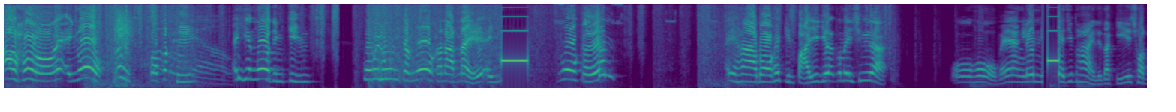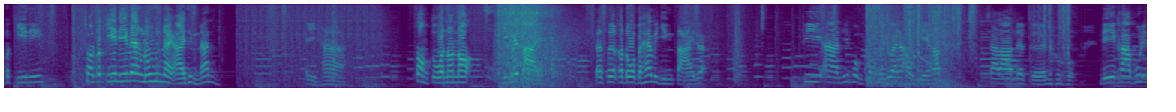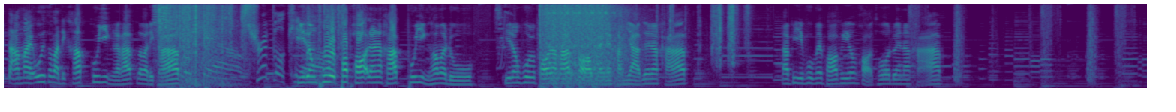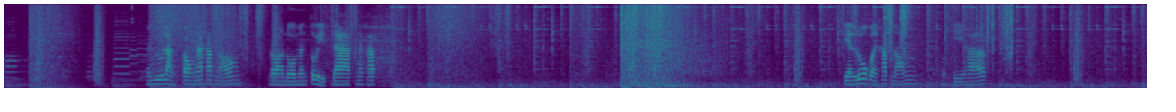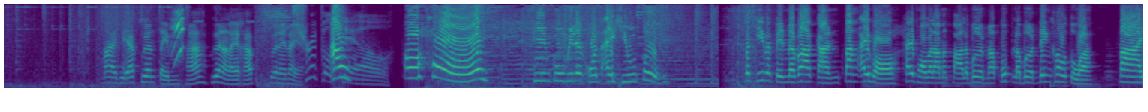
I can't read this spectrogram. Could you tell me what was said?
อ้าวโหไอ้โง่อื้อตบสักที Kill. ไอ้เหี้ยโง่จริงๆ กูไม่รู้มึงจะโง่ขนาดไหนไอ้เหี้ยโง่เกิน ไอ้ห่าบอกให้กินปลาเยอะๆก็ไม่เชื่อ โอ้โห แม่งเล่นนี่ชิบหายเลยตะกี้ช็อตเมื่อกี้นี้ ช็อตเมื่อกี้นี้แม่งรู้ถึงไหนอายถึงนั่น ไอ้ห่าสองตัวเนาะๆยิงไม่ตาย แต่เสือกระโดดไปให้มันยิงตายด้วย พี่อ่านที่ผมส่งไปด้วยนะโอเคครับ ชาลาดเหลือกเกินโอ้โหดีครับผู้ที่ตามใหม่อุ้ยสวัสดีครับ ผู้หญิงนะครับ สวัสดีครับ Triple kill. พี่ต้องพูดเพราะๆแล้วนะครับ ผู้หญิงเข้ามาดู พี่ต้องพูดเพราะๆนะครับ ขออภัยในคำหยาบด้วยนะครับ ถ้าพี่พูดไม่เพราะพี่ต้องขอโทษด้วยนะครับ มันอยู่หลังกล้องนะครับน้อง ระวังโดนมันตุ๋ยดาร์กนะครับ เปลี่ยนลูกก่อนครับน้อง โอเคครับ ไม่พีแอคเพื่อนเต็ม ฮะ เพื่อนอะไรครับ เพื่อนไหนๆอะ Triple Ow. kill. โอ้โห ทีมกูมีแต่คน IQ สูงเมื่อกี้มันเป็นแบบว่าการตั้งไอ้บอลให้พอเวลามันปาระเบิดมาปุ๊บระเบิดเด้งเข้าตัว ตาย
